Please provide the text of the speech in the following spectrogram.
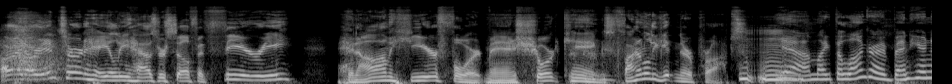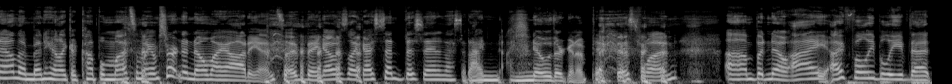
All right, our intern Haley has herself a theory, and I'm here for it, man. Short Kings finally getting their props. Yeah, I'm like the longer I've been here now, that I've been here like a couple months. I'm like I'm starting to know my audience. I think I was like I sent this in and I said I, I know they're gonna pick this one, um, but no, I I fully believe that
